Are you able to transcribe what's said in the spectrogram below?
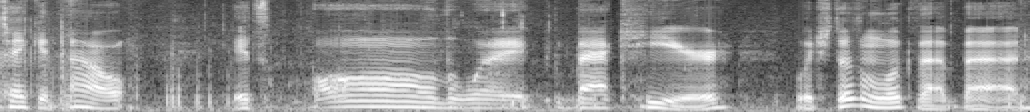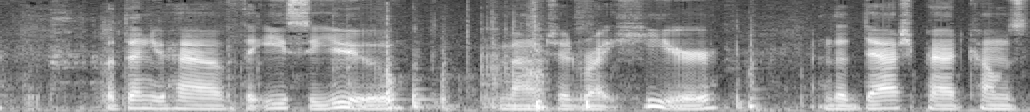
take it out, it's all the way back here, which doesn't look that bad. But then you have the ECU mounted right here, and the dash pad comes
